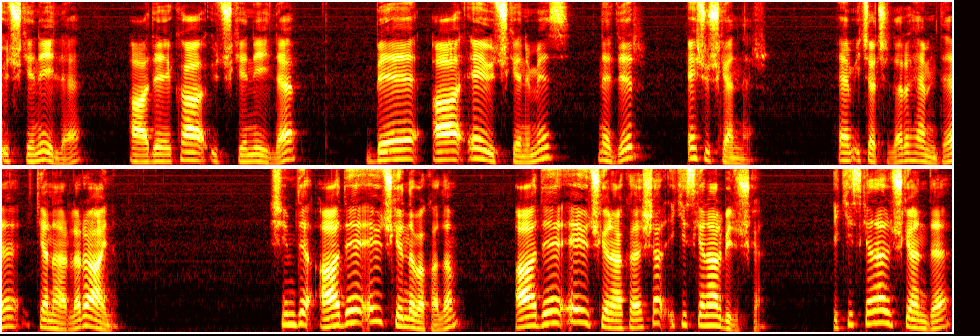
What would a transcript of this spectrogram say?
üçgeni ile ADK üçgeni ile BAE üçgenimiz nedir? Eş üçgenler. Hem iç açıları hem de kenarları aynı. Şimdi ADE üçgenine bakalım. ADE üçgeni arkadaşlar ikizkenar bir üçgen. İkizkenar üçgende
